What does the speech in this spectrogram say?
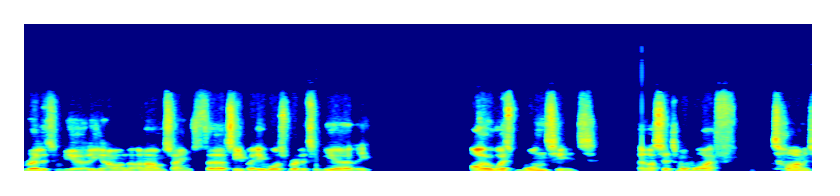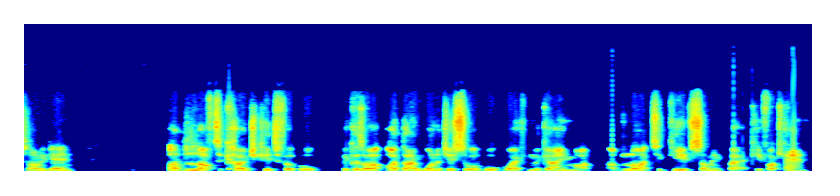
relatively early you know I know I'm saying 30 but it was relatively early I always wanted and I said to my wife time and time again I'd love to coach kids football because I, I don't want to just sort of walk away from the game. I, I'd like to give something back if I can.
